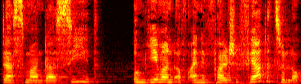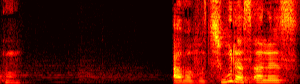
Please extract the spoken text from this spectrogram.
Dass man das sieht, um jemand auf eine falsche Fährte zu locken. Aber wozu das alles?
